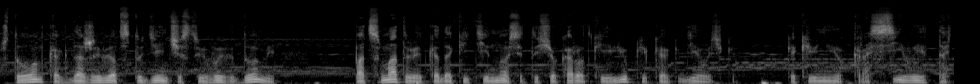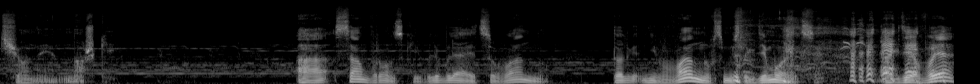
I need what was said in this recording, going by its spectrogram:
что он, когда живет в студенчестве в их доме, подсматривает, когда Кити носит еще короткие юбки, как девочка, какие у нее красивые точеные ножки. А сам Вронский влюбляется в Анну, только не в ванну, в смысле, где моется, а где В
